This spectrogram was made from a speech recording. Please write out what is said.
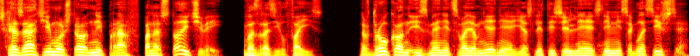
«Сказать ему, что он не прав понастойчивей», — возразил Фаис. «Вдруг он изменит свое мнение, если ты сильнее с ним не согласишься?»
